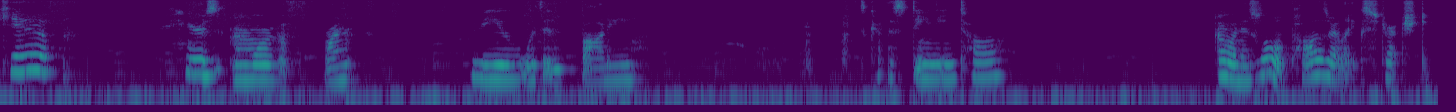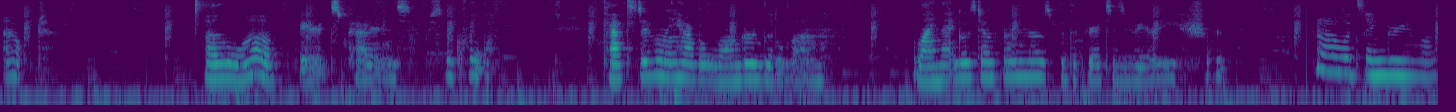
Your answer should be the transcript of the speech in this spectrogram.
Cute. Here's more of a front view with his body. It's kind of standing tall. Oh, and his little paws are like stretched out. I love ferrets patterns. They're so cool. Cats definitely have a longer little um line that goes down from the nose, but the ferrets is very short. Oh, looks angry a lot.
